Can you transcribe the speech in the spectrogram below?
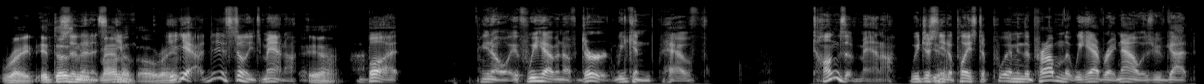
Right. It does So need mana though, right? Yeah, it still needs mana. Yeah. But, you know, if we have enough dirt, we can have tons of mana. We just Yeah. need a place to put. I mean, the problem that we have right now is we've got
